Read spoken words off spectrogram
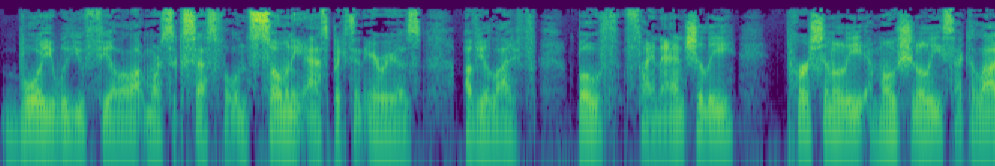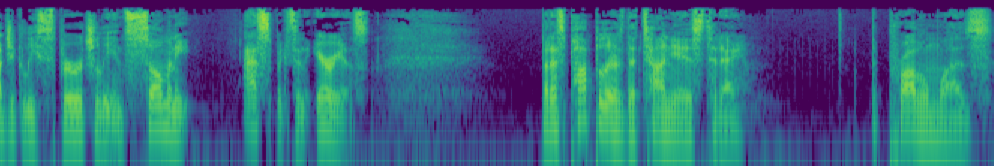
boy, will you feel a lot more successful in so many aspects and areas of your life, both financially, personally, emotionally, psychologically, spiritually, in so many aspects and areas. But as popular as the Tanya is today, the problem was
